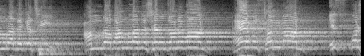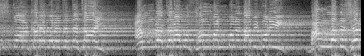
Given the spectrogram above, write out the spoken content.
আমরা দেখেছি। আমরা বাংলাদেশের জনগণ, হে মুসলমান, স্পষ্ট আকারে বলে যেতে চাই, আমরা যারা মুসলমান বলে দাবি করি, বাংলাদেশের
